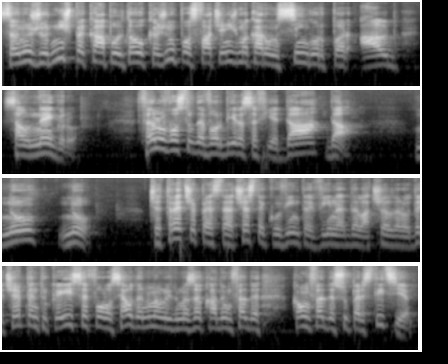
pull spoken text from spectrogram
Să nu juri nici pe capul tău, căci nu poți face nici măcar un singur păr alb sau negru. Felul vostru de vorbire să fie da, da, nu, nu. Ce trece peste aceste cuvinte vine de la cel rău. De ce? Pentru că ei se foloseau de numele lui Dumnezeu ca, de un fel de, ca un fel de superstiție.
